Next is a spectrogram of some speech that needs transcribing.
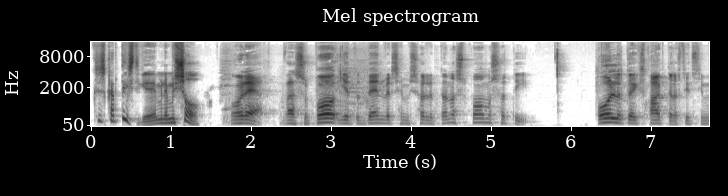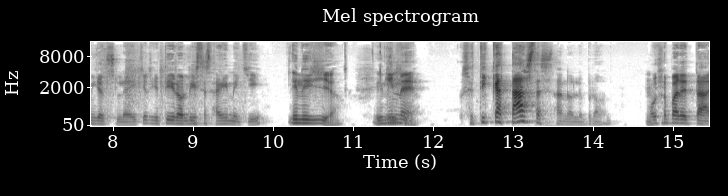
ξεσκαρτίστηκε, έμεινε μισό. Ωραία. Θα σου πω για τον Denver σε μισό λεπτό. Να σου πω όμως ότι όλο το X Factor αυτή τη στιγμή για τους Lakers, γιατί οι ρολίστες θα είναι εκεί, Είναι υγεία. Είναι, είναι υγεία. σε τι κατάσταση θα είναι ο LeBron. Μμμ. Όχι απαραίτητα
